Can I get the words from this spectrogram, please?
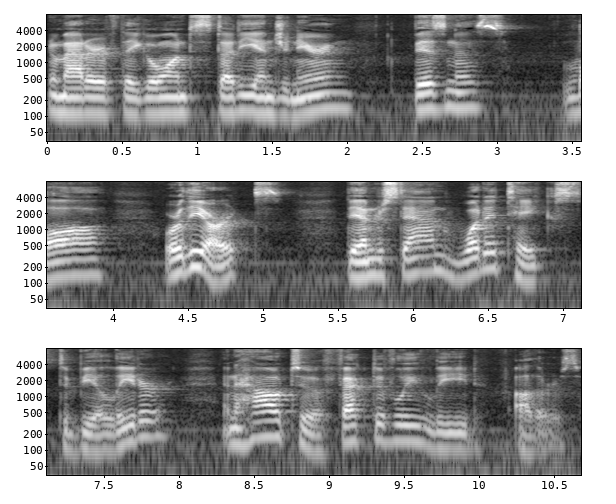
no matter if they go on to study engineering, business, law, or the arts. They understand what it takes to be a leader and how to effectively lead others.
